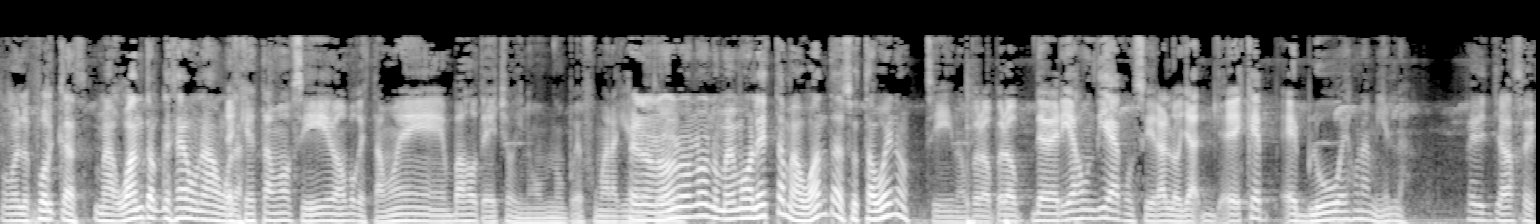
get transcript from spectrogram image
Como en los podcasts, me aguanto aunque sea una hora. Es que estamos, sí, no, porque estamos en bajo techo y no, no puedes fumar aquí. pero no, no, no, no me molesta, me aguanta, eso está bueno. Sí, no, pero, pero deberías un día considerarlo. ya Es que el blue es una mierda. Pues ya sé.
